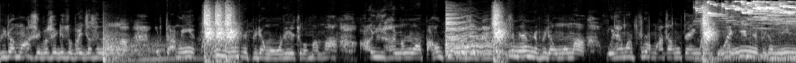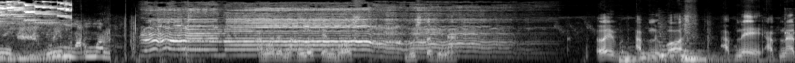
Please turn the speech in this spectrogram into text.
পিডামো আশেপাশে কিছু পাইতেছে না মামা। ওটা আমি পিডামো মরে যেত মামা। আই হাই মামা পাগল করে গেছে। আমি এমনি পিডামো মামা। ওই আমার পুরো মাথা মতো হ্যাঙ্গে ওই এমনি পিডামো এমনি। ওরে মামার। আমারে মারলো কেন বস? বুঝতেছি না। ওই আপনি বস আপনি আপনার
